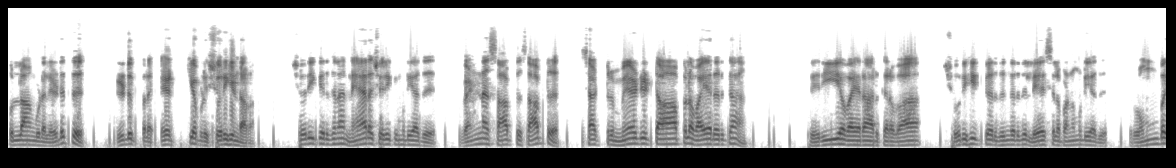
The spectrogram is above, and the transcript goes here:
புல்லாங்குடல் எடுத்து இடுப்புல எட்டி அப்படி சொருகின்றாராம் சொரிக்கிறதுனா நேர சொரிக்க முடியாது வெண்ணெய் சாப்பிட்டு சாப்பிட்டு சற்று மேடிட்டாப்புல வயர் இருக்கா பெரிய வயரா இருக்கிறவா சொருகிக்கிறதுங்கிறது லேசில் பண்ண முடியாது ரொம்ப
